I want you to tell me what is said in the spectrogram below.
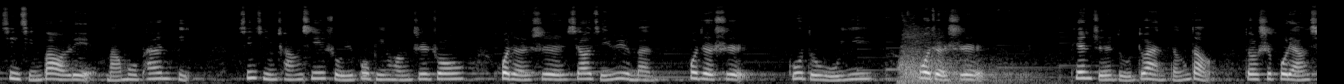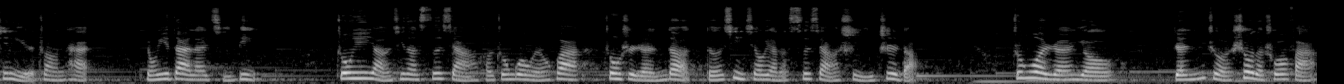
性情暴烈，盲目攀比，心情长期处于不平衡之中，或者是消极郁闷，或者是孤独无依，或者是偏执独断等等，都是不良心理的状态，容易带来疾病。中医养心的思想和中国文化重视人的德性修养的思想是一致的。中国人有。仁者寿的说法，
